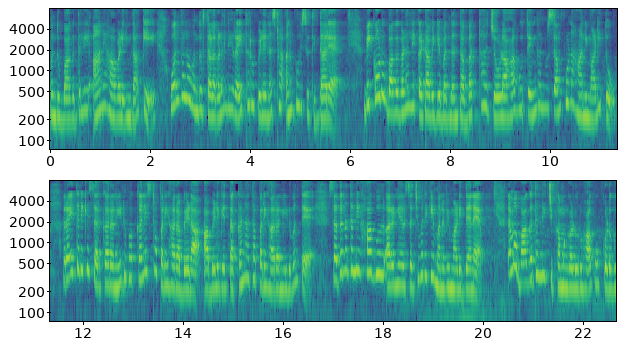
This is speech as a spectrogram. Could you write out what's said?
ಒಂದು ಭಾಗದಲ್ಲಿ ಆನೆ ಹಾವಳಿಯಿಂದಾಗಿ ಒಂದಲ್ಲ ಒಂದು ಸ್ಥಳಗಳಲ್ಲಿ ರೈತರು ಬೆಳೆ ನಷ್ಟ ಅನುಭವಿಸುತ್ತಿದ್ದಾರೆ. ಬಿಕ್ಕೋಡು ಭಾಗಗಳಲ್ಲಿ ಕಟಾವಿಗೆ ಬಂದಂತ ಭತ್ತ, ಜೋಳ ಹಾಗೂ ತೆಂಗನ್ನು ಸಂಪೂರ್ಣ ಹಾನಿ ಮಾಡಿದ್ದು. ರೈತರಿಗೆ ಸರ್ಕಾರ ನೀಡುವ ಕನಿಷ್ಠ ಪರಿಹಾರ ಬೇಡ. ಆ ಬೆಳೆಗೆ ತಕ್ಕನಾದ ಪರಿಹಾರ ನೀಡುವಂತೆ ಸದನದಲ್ಲಿ ಹಾಗೂ ಅರಣ್ಯ ಸಚಿವರಿಗೆ ಮನವಿ ಮಾಡಿದ್ದೇನೆ. ನಮ್ಮ ಭಾಗದಲ್ಲಿ ಚಿಕ್ಕಮಗಳೂರು ಹಾಗೂ ಕೊಡಗು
